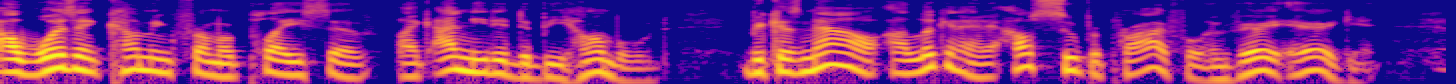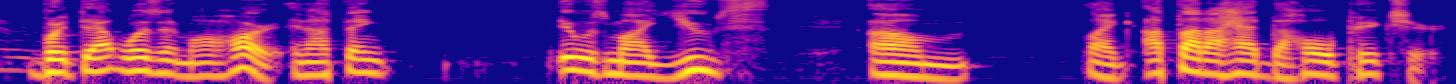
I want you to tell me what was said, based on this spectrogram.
I wasn't coming from a place of like I needed to be humbled because now I looking at it I was super prideful and very arrogant. Mm. But that wasn't my heart and I think it was my youth um like I thought I had the whole picture.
